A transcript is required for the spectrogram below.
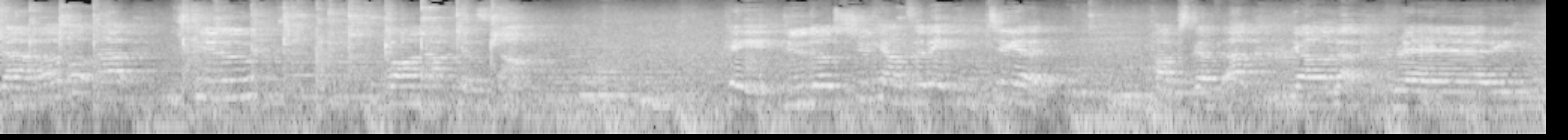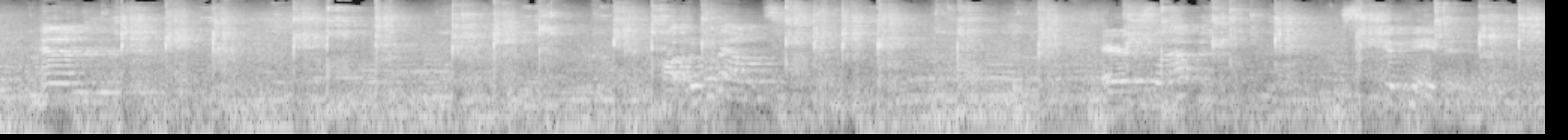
double up, two, ball knock heel stomp. Okay, do those two counts of eight together. Hop, scuff up, gallop up. Ready, and Get paid.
